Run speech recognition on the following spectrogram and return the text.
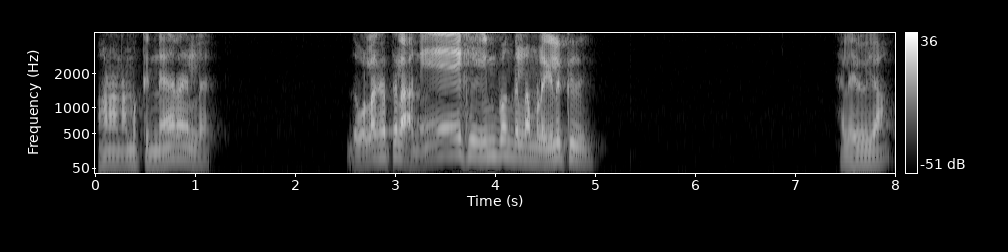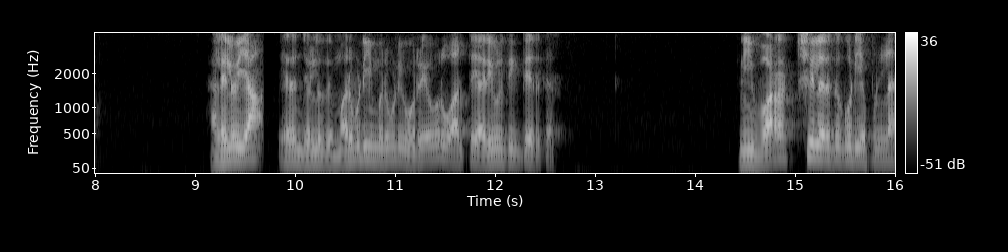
ஆனால் நமக்கு நேரம் இல்லை. இந்த உலகத்தில் அநேக இன்பங்கள் நம்மளை இழுக்குது. அலையிலுயா அலையிலுயா வேதம் சொல்லுது மறுபடியும் மறுபடியும் ஒரே ஒரு வார்த்தையை அறிவுறுத்திக்கிட்டே இருக்கார். நீ வறட்சியில் இருக்கக்கூடிய பிள்ளை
